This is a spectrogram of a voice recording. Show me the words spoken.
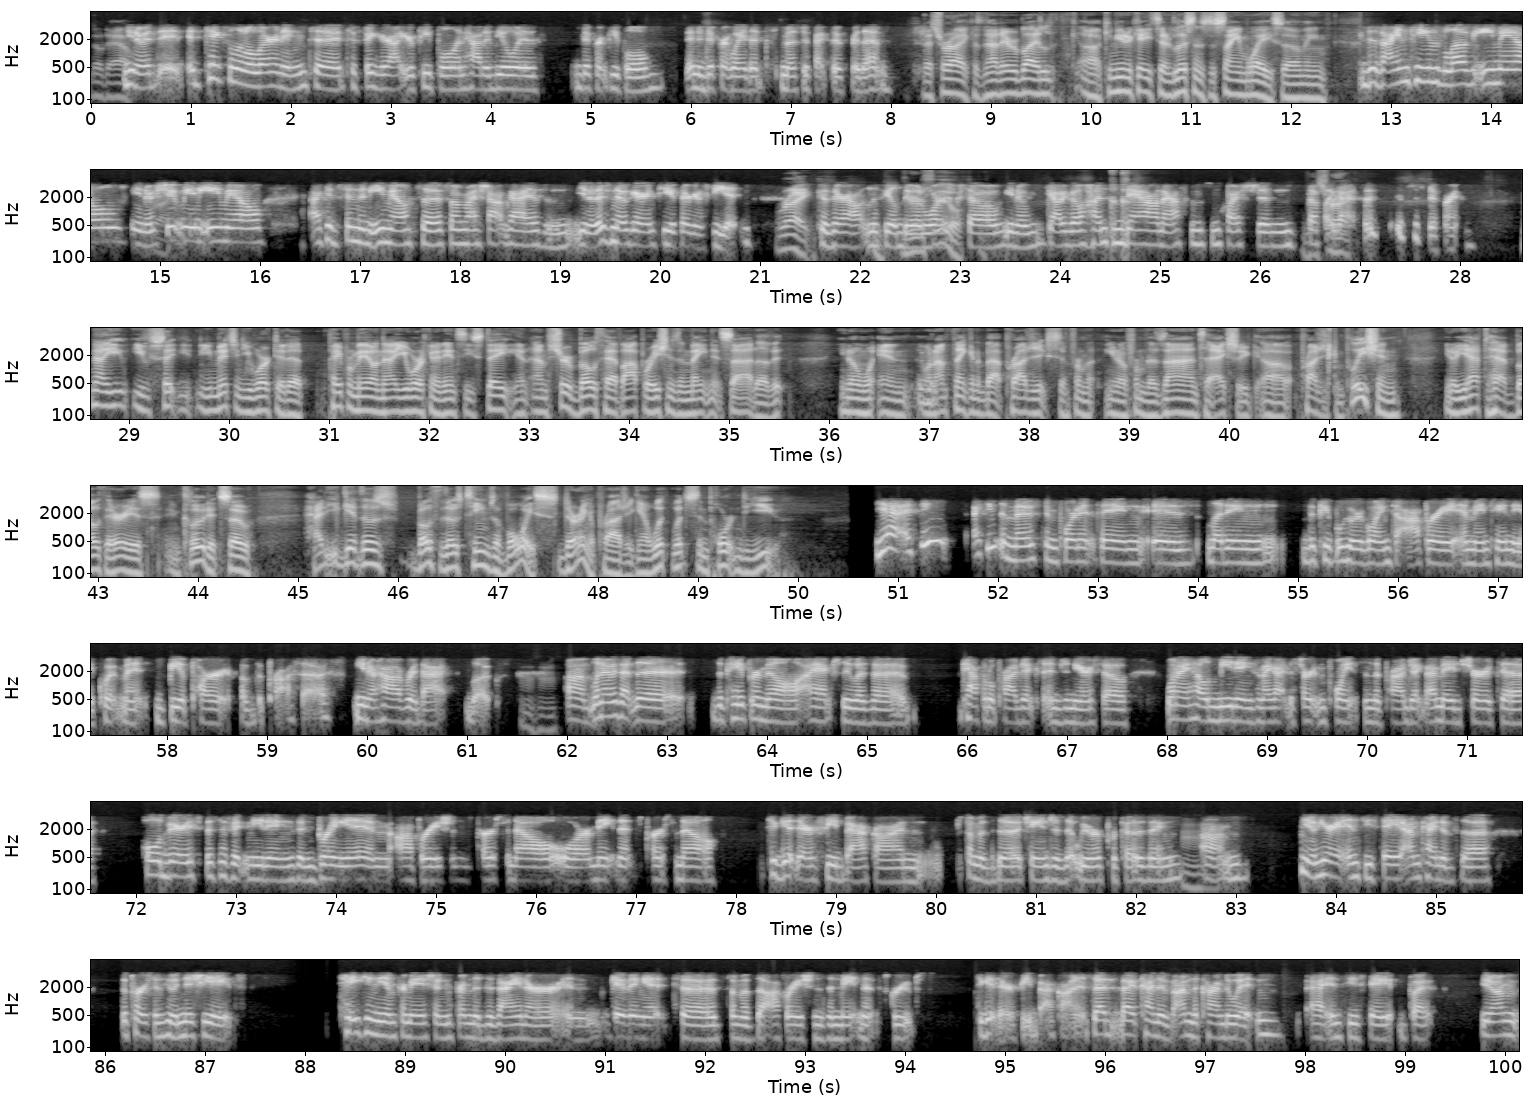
no doubt. You know, it, it, it takes a little learning to to figure out your people and how to deal with different people in a different way that's most effective for them. That's right, because not everybody uh, communicates and listens the same way. So, I mean, design teams love emails. You know, right. shoot me an email. I could send an email to some of my shop guys, and you know, there's no guarantee if they're going to see it. Right. Because they're out in the field doing work. Field. So, you know, got to go hunt them down, ask them some questions, stuff That's like right. that. So it's, it's just different. Now you you've said you, you, mentioned you worked at a paper mill. Now you're working at NC State, and I'm sure both have operations and maintenance side of it. You know, and mm-hmm. when I'm thinking about projects and from you know from design to actually uh, project completion, you know, you have to have both areas included. So, how do you give those both of those teams a voice during a project? You know, what what's important to you? Yeah, I think I think the most important thing is letting the people who are going to operate and maintain the equipment be a part of the process, you know, however that looks. Mm-hmm. Um, when I was at the the paper mill, I actually was a capital projects engineer. So when I held meetings and I got to certain points in the project, I made sure to hold very specific meetings and bring in operations personnel or maintenance personnel to get their feedback on some of the changes that we were proposing. Mm-hmm. Um, you know, here at NC State, I'm kind of the the person who initiates taking the information from the designer and giving it to some of the operations and maintenance groups to get their feedback on it. So that, that kind of I'm the conduit at NC State, but you know, I'm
